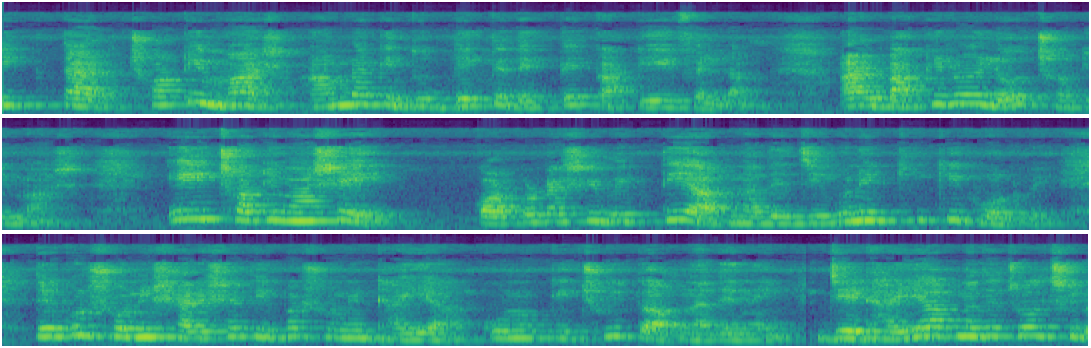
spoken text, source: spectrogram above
ঠিক তার ছটি মাস আমরা কিন্তু দেখতে দেখতে কাটিয়েই ফেললাম। আর বাকি রইল ছটি মাস। এই ছটি মাসে কর্কট রাশির ব্যক্তি আপনাদের জীবনে কি কি ঘটবে? দেখুন, শনি সাড়ে সাথী বা শনির ঢাইয়া, কোনো কিছুই তো আপনাদের নেই। যে ঢাইয়া আপনাদের চলছিল,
